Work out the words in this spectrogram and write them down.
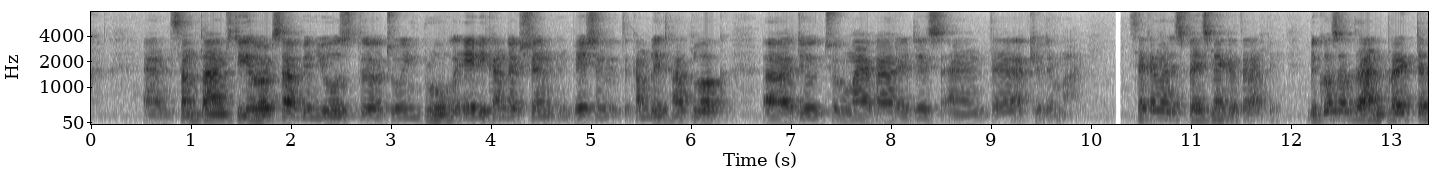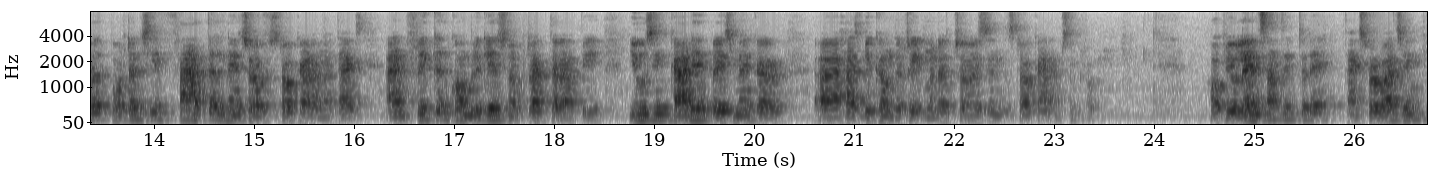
And sometimes steroids have been used uh, to improve AV conduction in patients with complete heart block uh, due to myocarditis and uh, acute MI. Second one is pacemaker therapy. Because of the unpredictable, potentially fatal nature of Stoke-Adams attacks and frequent complication of drug therapy, using cardiac pacemaker uh, has become the treatment of choice in the Stoke-Adams syndrome. Hope you learned something today. Thanks for watching.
